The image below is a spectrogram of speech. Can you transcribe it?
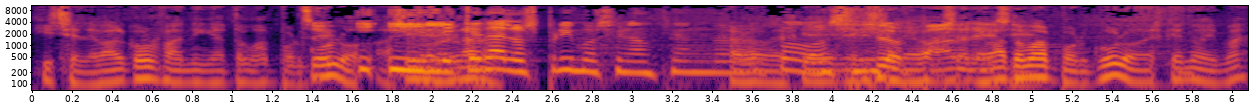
y se le va el crowdfunding a tomar por culo. y le claro. queda a los primos financiando Claro, es que juegos. le va, se le va a tomar por culo, es que no hay más.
